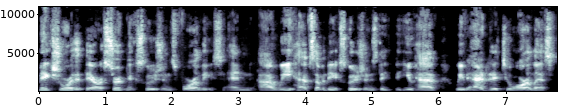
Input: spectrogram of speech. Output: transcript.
make sure that there are certain exclusions for a lease. And uh, we have some of the exclusions that, that you have. We've added it to our list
